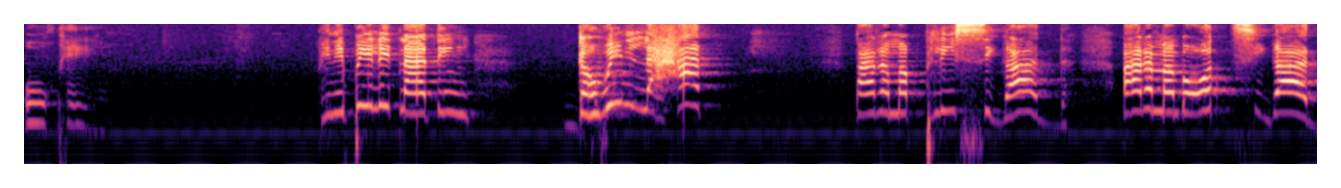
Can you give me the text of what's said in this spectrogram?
okay. Pinipilit nating gawin lahat para ma-please si God, para mabuot si God,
